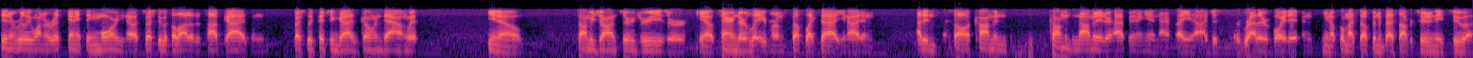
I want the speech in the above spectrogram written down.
didn't really want to risk anything more. You know, especially with a lot of the top guys, and especially pitching guys going down with, you know, Tommy John surgeries or you know tearing their labrum, stuff like that. You know, I didn't I didn't saw a common common denominator happening, and I, I you know I just rather avoid it and you know put myself in the best opportunity to uh,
